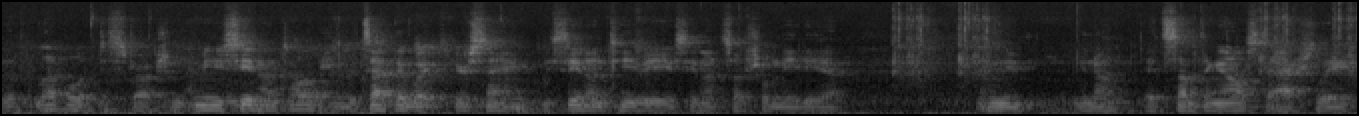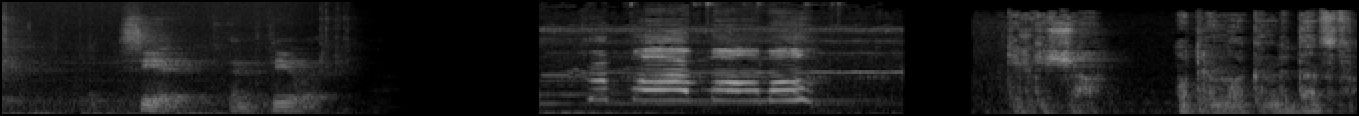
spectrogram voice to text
The level of destruction. I mean, you see it on television. Exactly what you're saying. You see it on TV. You see it on social media, and you you know it's something else to actually see it and feel it. Тільки що отримали кандидатство.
